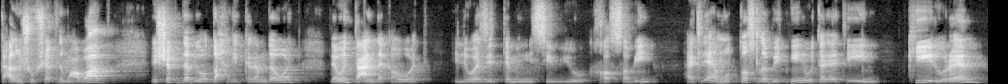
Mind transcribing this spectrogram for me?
تعالوا نشوف شكل مع بعض. الشكل ده بيوضح لك الكلام دوت. لو أنت عندك أهوت اللي هو Z 80 CPU خاصة بيه هتلاقيها متصلة ب 32 كيلو RAM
